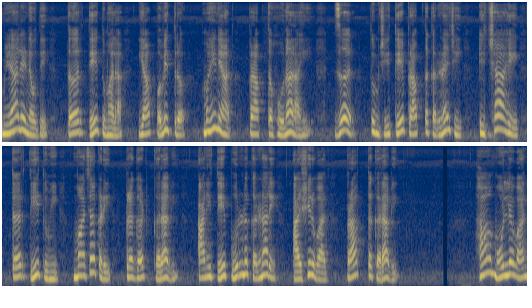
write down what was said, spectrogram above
मिळाले नव्हते तर ते तुम्हाला या पवित्र महिन्यात प्राप्त होणार आहे. जर तुमची ते प्राप्त करण्याची इच्छा आहे तर ती तुम्ही माझ्याकडे प्रगट करावी आणि ते पूर्ण करणारे आशीर्वाद प्राप्त करावे. हा मौल्यवान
